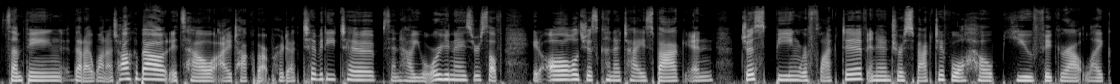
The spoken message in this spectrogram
something that i want to talk about. It's how i talk about productivity tips and how you organize yourself. It all just kind of ties back. And just being reflective and introspective will help you figure out like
